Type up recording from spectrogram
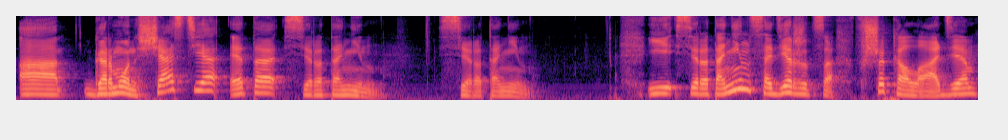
а гормон счастья — это серотонин. Серотонин. И серотонин содержится в шоколаде,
